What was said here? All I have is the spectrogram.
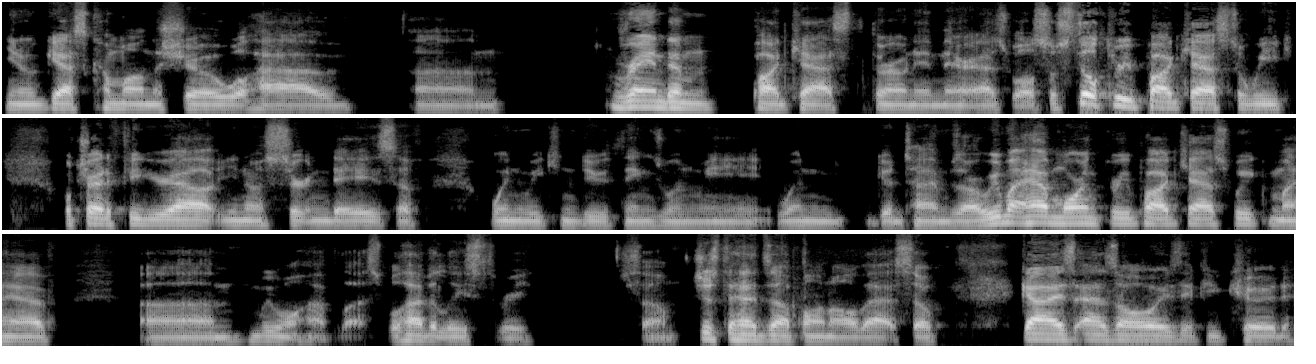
you know guests come on the show we'll have um, random podcasts thrown in there as well. So still three podcasts a week. We'll try to figure out you know certain days of when we can do things when we when good times are. We might have more than three podcasts a week we might have um, we won't have less. We'll have at least three. So just a heads up on all that. So guys as always if you could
